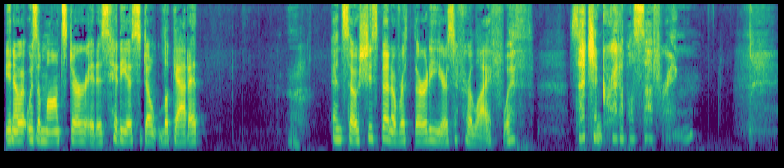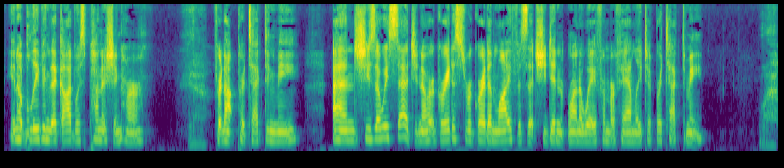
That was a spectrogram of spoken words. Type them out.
you know, it was a monster, it is hideous, don't look at it. And so she spent over 30 years of her life with such incredible suffering. You know, believing that God was punishing her. For not protecting me. And she's always said, you know, her greatest regret in life is that she didn't run away from her family to protect me. Wow.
